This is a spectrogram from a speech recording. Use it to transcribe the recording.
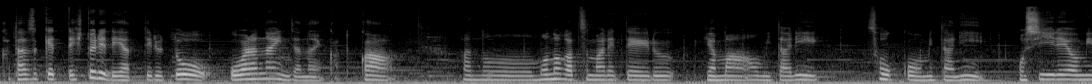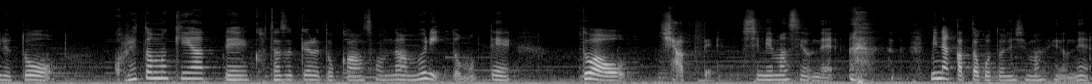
片付けって一人でやってると終わらないんじゃないかとかあの物が積まれている山を見たり倉庫を見たり押し入れを見るとこれと向き合って片付けるとかそんな無理と思ってドアをシャッて閉めますよね。見なかったことにしますよね。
